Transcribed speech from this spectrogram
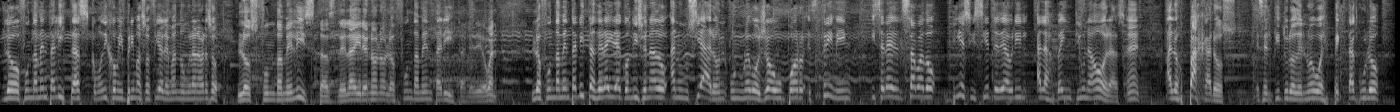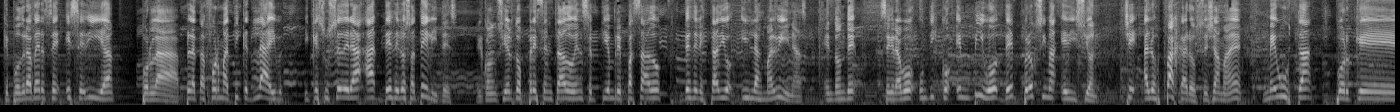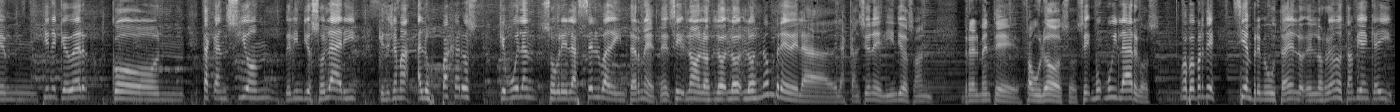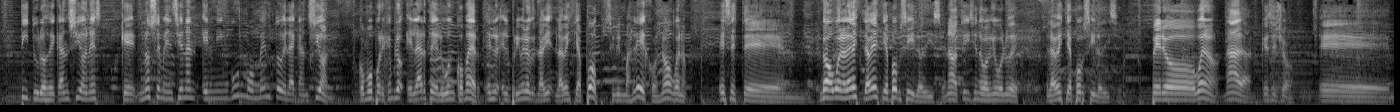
los fundamentalistas, como dijo mi prima Sofía, le mando un gran abrazo. Los fundamentalistas del aire. No, no, los fundamentalistas, le digo. Bueno, los fundamentalistas del aire acondicionado anunciaron un nuevo show por streaming y será el sábado 17 de abril a las 21 horas. ¿eh? A los pájaros es el título del nuevo espectáculo que podrá verse ese día por la plataforma Ticket Live y que sucederá a Desde los Satélites, el concierto presentado en septiembre pasado desde el estadio Islas Malvinas, en donde se grabó un disco en vivo de próxima edición. Che, a los pájaros se llama, ¿eh? Me gusta porque mm, tiene que ver con esta canción del Indio Solari que se llama A los pájaros que vuelan sobre la selva de internet. Eh, sí, no, los, lo- lo- los nombres de las canciones del Indio son realmente fabulosos, muy, largos. Bueno, pero aparte, siempre me gusta, ¿eh? En Los Redondos también, que hay títulos de canciones que no se mencionan en ningún momento de la canción. Como por ejemplo El arte del buen comer. El, el primero, la, Be- la bestia pop, sin ir más lejos, ¿no? Bueno, es este. No, bueno, la bestia pop sí lo dice. No, estoy diciendo cualquier boludez. La bestia pop sí lo dice. Pero bueno, nada, qué sé yo. Eh,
